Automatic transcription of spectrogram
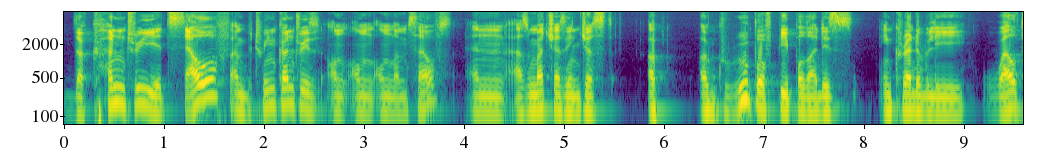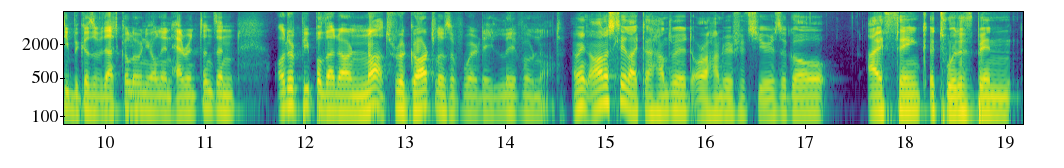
the country itself and between countries on, on, on themselves and as much as in just a, a group of people that is incredibly wealthy because of that mm. colonial inheritance and other people that are not regardless of where they live or not I mean, honestly, like 100 or 150 years ago, I think it would have been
